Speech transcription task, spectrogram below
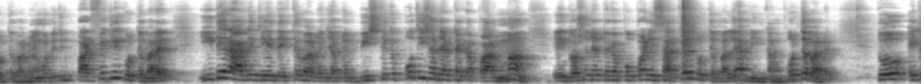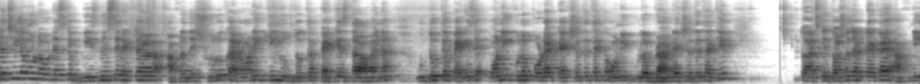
করতে পারবেন এবং যদি পারফেক্টলি করতে পারেন, ঈদের আগে যে দেখতে পারবেন যে আপনি বিশ থেকে পঁচিশ হাজার টাকা পার মান্থ এই দশ হাজার টাকা প্রপারলি সার্কেল করতে পারলে আপনি ইনকাম করতে পারবেন। তো এটা ছিল মোটামুটি আজকে বিজনেসের একটা আপনাদের শুরু, কারণ অনেক দিন উদ্যোক্তা প্যাকেজ দেওয়া হয় না। উদ্যোক্তা প্যাকেজে অনেকগুলো প্রোডাক্ট একসাথে থাকে, অনেকগুলো ব্র্যান্ড একসাথে থাকে। তো আজকে দশ হাজার টাকায় আপনি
